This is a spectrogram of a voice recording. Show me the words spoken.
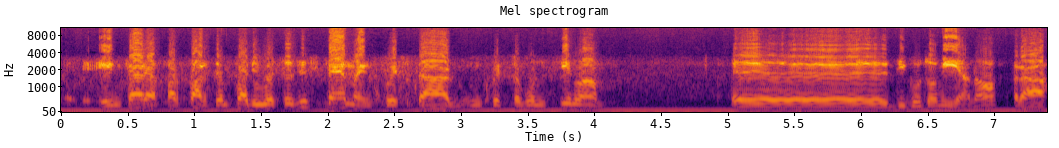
eh, entrare a far parte un po' di questo sistema in questa, in questa continua eh, dicotomia no? tra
